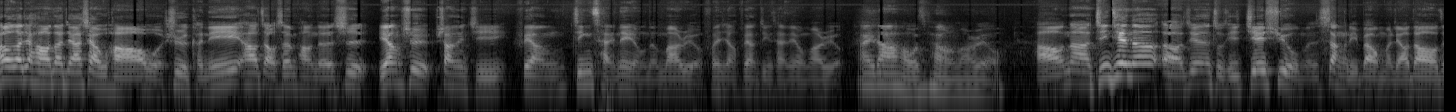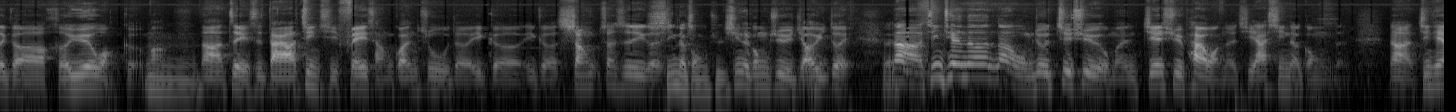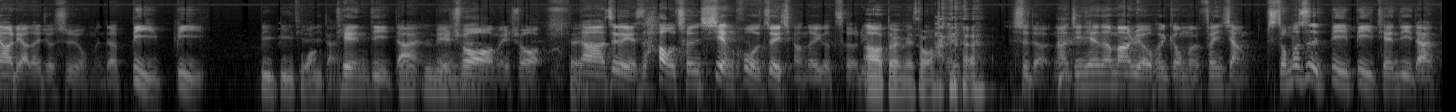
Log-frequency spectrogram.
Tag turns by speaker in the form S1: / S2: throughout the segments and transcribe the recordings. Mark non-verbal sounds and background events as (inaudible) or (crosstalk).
S1: Hello，大家好，大家下午好，我是肯尼。还有在我身旁的是一样是上一集非常精彩内容的 Mario，分享非常精彩内容 Mario。
S2: 嗨，大家好，我是派网的 Mario。
S1: 好，那今天呢，呃，今天的主题接续我们上个礼拜我们聊到这个合约网格嘛，嗯，那这也是大家近期非常关注的一个一个商，算是一个
S2: 新的工具，
S1: 新的工具交易对。那今天呢，那我们就继续我们接续派网的其他新的功能。那今天要聊的就是我们的 BB
S2: BB 天地单，
S1: 天地单，没错没错。那这个也是号称现货最强的一个策略。
S2: 哦，对，没错。(laughs)
S1: 是的。那今天呢，Mario 会跟我们分享什么是 BB 天地单，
